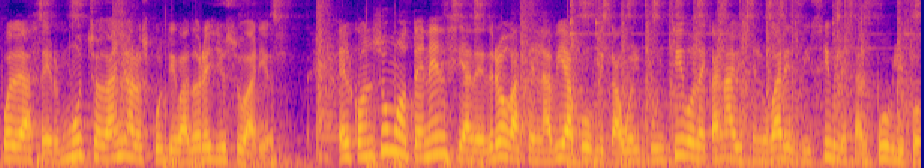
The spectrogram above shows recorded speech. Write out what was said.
puede hacer mucho daño a los cultivadores y usuarios. El consumo o tenencia de drogas en la vía pública o el cultivo de cannabis en lugares visibles al público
